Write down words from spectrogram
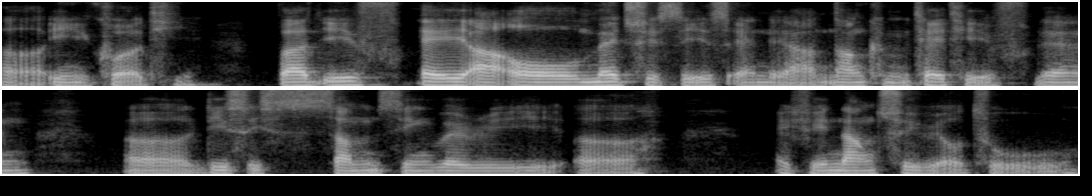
uh, inequality. But if A are all matrices and they are non-commutative, then uh, this is something very uh, actually non-trivial to,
